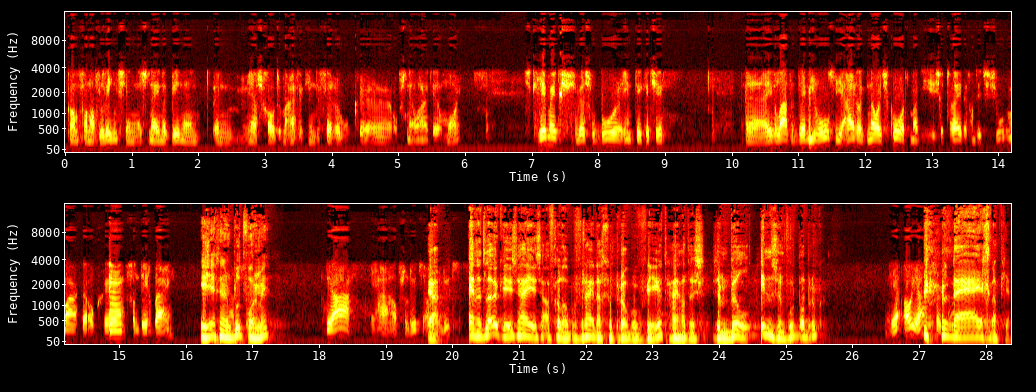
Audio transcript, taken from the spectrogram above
Kwam vanaf links en snee naar binnen en, en ja, schoot hem eigenlijk in de verre hoek uh, op snelheid. Heel mooi. Scrimmage, Wessel Boer, intikkertje. Uh, even later Danny Hols, die eigenlijk nooit scoort, maar die is het tweede van dit seizoen maken, ook uh, van dichtbij. Je is echt in een bloedvorm, hè? Ja, ja, absoluut. absoluut. Ja. En het leuke is, hij is afgelopen vrijdag gepromoveerd. Hij had dus zijn bul in zijn voetbalbroek. Ja, oh ja? nee, grapje.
